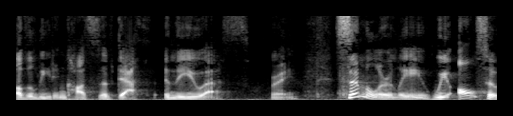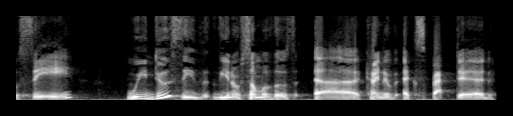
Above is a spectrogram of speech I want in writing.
of the leading causes of death in the US, right? Similarly, we also see we do see you know some of those uh, kind of expected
